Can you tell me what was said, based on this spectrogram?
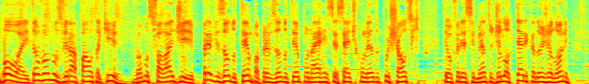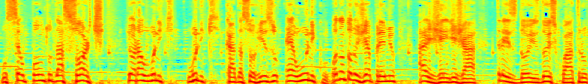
Boa, então vamos virar a pauta aqui. Vamos falar de previsão do tempo. A previsão do tempo na RC7 com Leandro Puchalski. Tem oferecimento de Lotérica do Angelone, o seu ponto da sorte. E Oral Unique, Unique, cada sorriso é único. Odontologia Prêmio, agende já 3224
